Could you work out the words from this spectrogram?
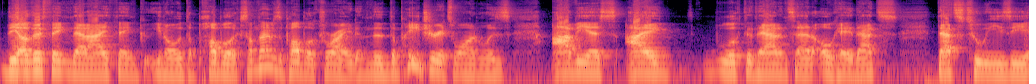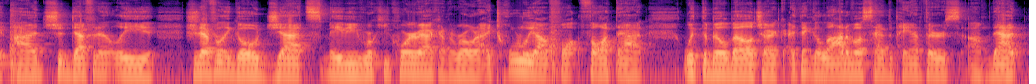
the other thing that I think, you know, with the public, sometimes the public's right, and the, the Patriots one was obvious. I looked at that and said, okay, that's that's too easy. Uh, should definitely should definitely go Jets. Maybe rookie quarterback on the road. I totally thought that with the Bill Belichick. I think a lot of us had the Panthers. Um, that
